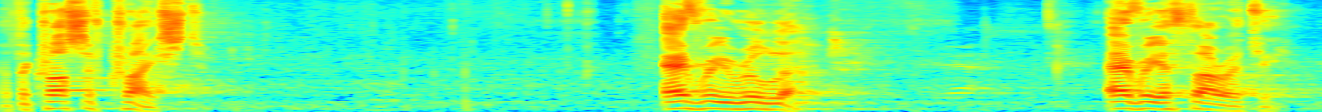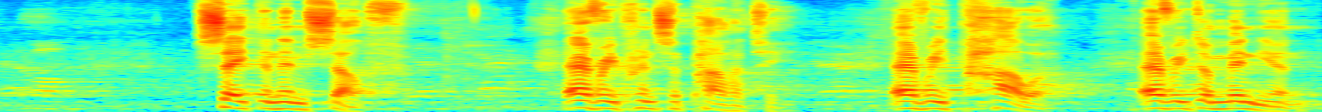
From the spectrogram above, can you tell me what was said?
At the cross of Christ, every ruler, every authority, Satan himself, every principality, every power, every dominion,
